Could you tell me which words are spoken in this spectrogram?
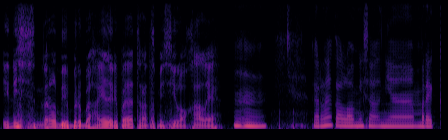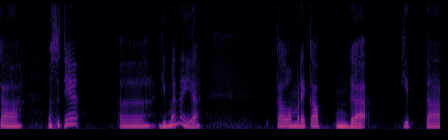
ini sebenarnya lebih berbahaya daripada transmisi lokal ya Mm-mm. Karena kalau misalnya mereka, maksudnya eh gimana ya? Kalau mereka enggak kita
